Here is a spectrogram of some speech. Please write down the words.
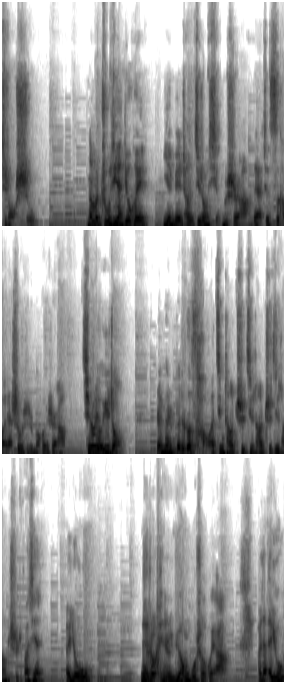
这种食物，那么逐渐就会演变成几种形式啊！大家去思考一下是不是这么回事啊？其中有一种，人们把这个草啊经常吃，经常吃，经常吃，发现，哎呦。那时候肯定是远古社会啊，发现哎呦，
